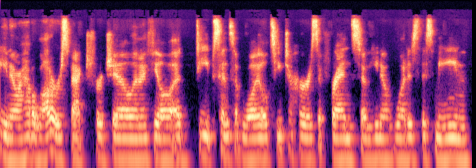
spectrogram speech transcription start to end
you know, I have a lot of respect for Jill and I feel a deep sense of loyalty to her as a friend. So, you know, what does this mean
